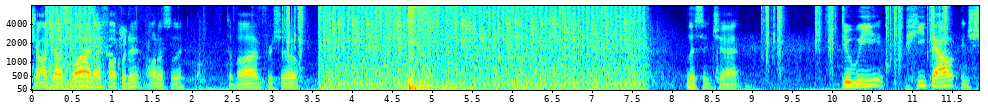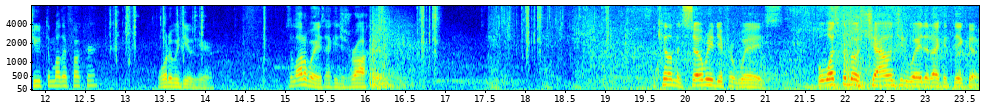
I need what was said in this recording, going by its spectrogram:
Cha-cha slide, I fuck with it, honestly. It's a vibe for sure. Listen, chat. Do we peek out and shoot the motherfucker? What do we do here? There's a lot of ways I can just rocket him. Kill him in so many different ways. But what's the most challenging way that I could think of?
